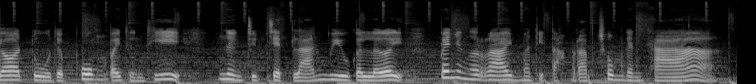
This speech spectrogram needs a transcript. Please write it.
ยอดดูเดพุ่งไปถึงที่ 1.7 ล้านวิวกันเลย เป็นอย่างไรมาติดตามรับชมกันค่ะ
